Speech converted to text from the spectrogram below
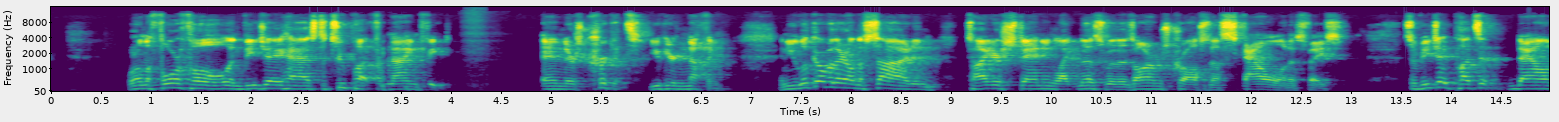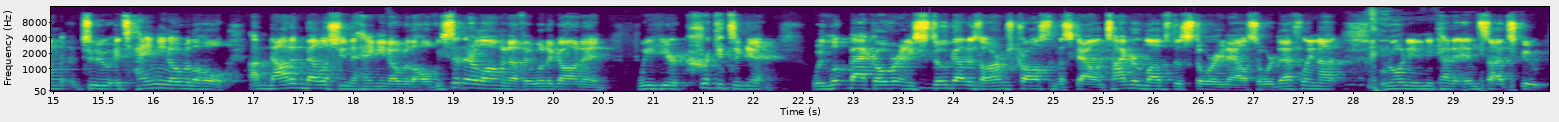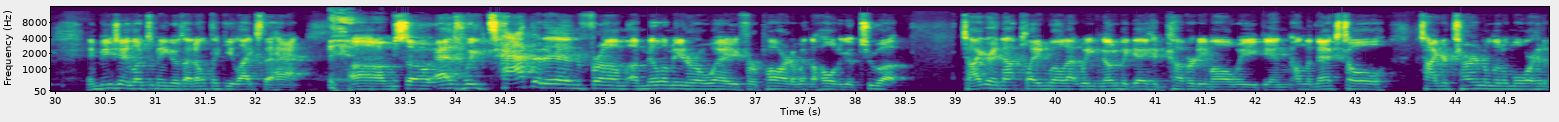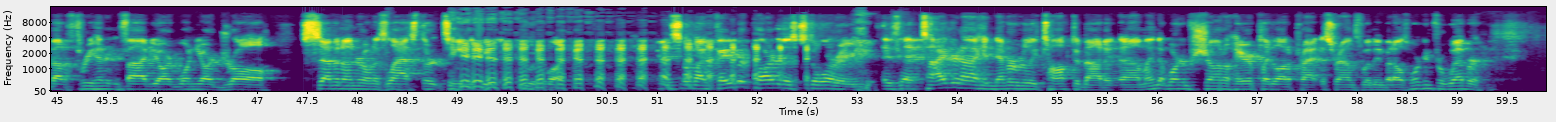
We're on the fourth hole, and Vijay has to two putt from nine feet, and there's crickets. You hear nothing. And you look over there on the side, and Tiger's standing like this with his arms crossed and a scowl on his face. So Vijay puts it down to it's hanging over the hole. I'm not embellishing the hanging over the hole. If we sit there long enough, it would have gone in. We hear crickets again. We look back over and he's still got his arms crossed in the scowl. And Tiger loves the story now. So we're definitely not ruining any kind of inside scoop. And Vijay looked at me and goes, I don't think he likes the hat. Um, so as we tap it in from a millimeter away for par to win the hole to go two up, Tiger had not played well that week. Notah Begay had covered him all week. And on the next hole, Tiger turned a little more, hit about a 305 yard, one yard draw, seven under on his last 13. and so my favorite part of the story is that Tiger and I had never really talked about it. Um, I ended up working for Sean O'Hair, played a lot of practice rounds with him, but I was working for Weber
